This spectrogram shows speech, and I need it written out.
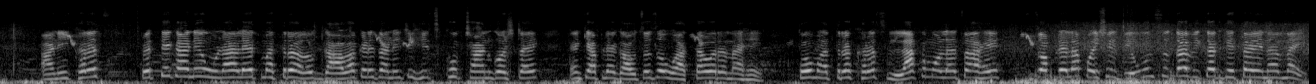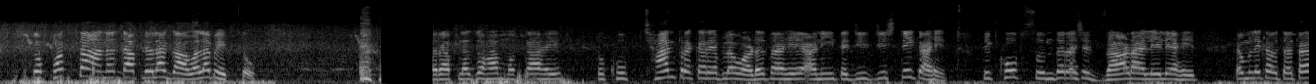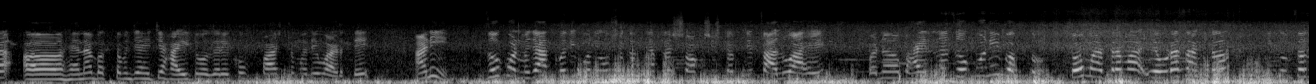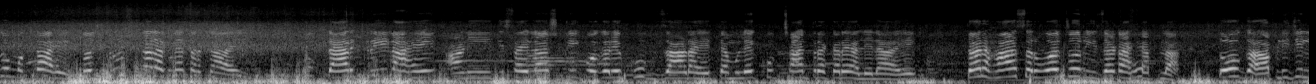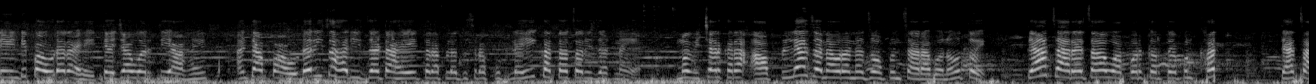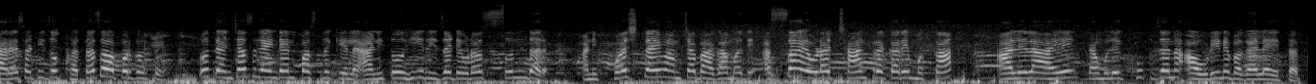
आणि खरंच प्रत्येकाने उन्हाळ्यात मात्र गावाकडे जाण्याची हीच खूप छान गोष्ट आहे. कारण की आपल्या गावचं जो वातावरण आहे तो मात्र खरंच लाख मोलाचा आहे. जो आपल्याला पैसे देऊन सुद्धा विकत घेता येणार नाही तो फक्त आनंद आपल्याला गावाला भेटतो. तर आपला जो हा मका आहे तो खूप छान प्रकारे आपला वाढत आहे आणि त्याची जी स्टिक आहेत ती खूप सुंदर असे जाड आलेले आहेत. त्यामुळे काय होतं आता ह्यांना बघतं म्हणजे ह्याची हाईट वगैरे खूप फास्टमध्ये वाढते. आणि जो कोण म्हणजे आतमध्ये कोण येऊ शकत नाही आपलं शॉक सिस्टम जे चालू आहे. पण बाहेरनं जो कोणी बघतो तो मात्र मग एवढं सांगतं की तुमचा जो मक्का आहे तो दृष्ट लागण्यासारखा आहे. खूप डार्क ग्रीन आहे आणि दिसायला स्टिक वगैरे खूप जाड आहे त्यामुळे खूप छान प्रकारे आलेला आहे. तर हा सर्व जो रिझल्ट आहे आपला तो ग- आपली जी लेंडी पावडर आहे त्याच्यावरती आहे. आणि त्या पावडरीचा हा रिझल्ट आहे तर आपला दुसरा कुठल्याही खताचा रिझल्ट नाही आहे मग विचार करा आपल्या जनावरांना जो आपण चारा बनवतोय त्या चाऱ्याचा वापर करतोय आपण खत. त्या चाऱ्यासाठी जो खताचा वापर करतोय तो त्यांच्याच लेंड्यांपासून केला आणि तो ही रिझल्ट एवढा सुंदर. आणि फर्स्ट टाइम आमच्या भागामध्ये असा एवढा छान प्रकारे मक्का आलेला आहे त्यामुळे खूप जण आवडीने बघायला येतात.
